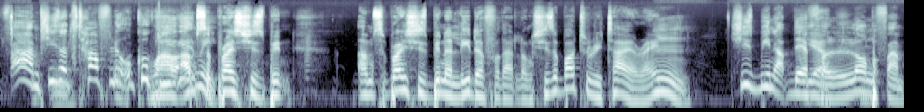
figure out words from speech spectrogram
fam, she's a tough little cookie. wow, I'm me? surprised she's been. I'm surprised she's been a leader for that long. She's about to retire, right? She's been up there Yeah. for long, fam.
